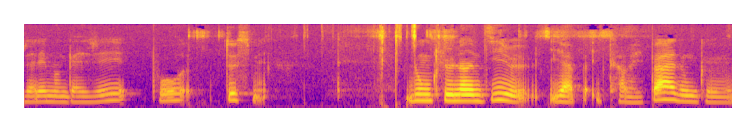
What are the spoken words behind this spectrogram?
j'allais m'engager pour deux semaines. Donc le lundi, euh, il ne travaille pas, donc euh,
